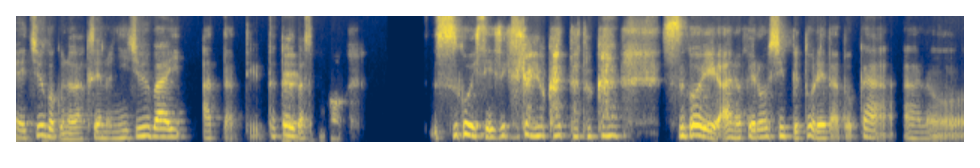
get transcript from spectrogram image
えー、中国の学生の20倍あったっていう。例えばその、すごい成績が良かったとか すごいあのフェローシップ取れたとかあの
